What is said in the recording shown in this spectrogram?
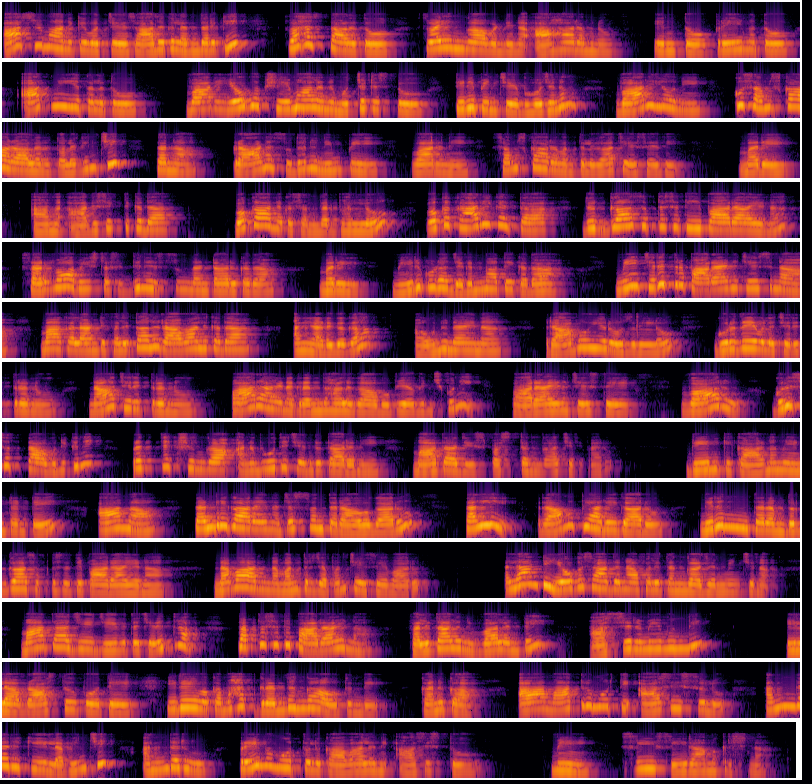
ఆశ్రమానికి వచ్చే సాధకులందరికీ స్వహస్తాలతో స్వయంగా వండిన ఆహారమును ఎంతో ప్రేమతో ఆత్మీయతలతో వారి యోగక్షేమాలను ముచ్చటిస్తూ తినిపించే భోజనం వారిలోని కుసంస్కారాలను తొలగించి తన ప్రాణసుధను నింపి వారిని సంస్కారవంతులుగా చేసేది. మరి ఆమె ఆదిశక్తి కదా. ఒకానొక సందర్భంలో ఒక కార్యకర్త దుర్గా సప్తశతీ పారాయణ సర్వాభీష్ట సిద్ధినిస్తుందంటారు కదా. మరి మీరు కూడా జగన్మాతే కదా. మీ చరిత్ర పారాయణ చేసిన మాకలాంటి ఫలితాలు రావాలి కదా అని అడగగా అవును నాయన రాబోయే రోజుల్లో గురుదేవుల చరిత్రను నా చరిత్రను పారాయణ గ్రంథాలుగా ఉపయోగించుకుని పారాయణ చేస్తే వారు గురుసత్తా ఉనికిని ప్రత్యక్షంగా అనుభూతి చెందుతారని మాతాజీ స్పష్టంగా చెప్పారు. దీనికి కారణం ఏంటంటే ఆమె తండ్రి గారైన జస్వంతరావు గారు తల్లి రామప్యారి గారు నిరంతరం దుర్గా సప్తశతి పారాయణ నవార్ణ మంత్ర జపం చేసేవారు. అలాంటి యోగ సాధన ఫలితంగా జన్మించిన మాతాజీ జీవిత చరిత్ర సప్తశతి పారాయణ ఫలితాలనివ్వాలంటే ఆశ్చర్యమేముంది? ఇలా వ్రాస్తూ పోతే ఇదే ఒక మహత్ గ్రంథంగా అవుతుంది. కనుక ఆ మాతృమూర్తి ఆశీస్సులు అందరికీ లభించి అందరూ ప్రేమమూర్తులు కావాలని ఆశిస్తూ మీ శ్రీ శ్రీరామకృష్ణ.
